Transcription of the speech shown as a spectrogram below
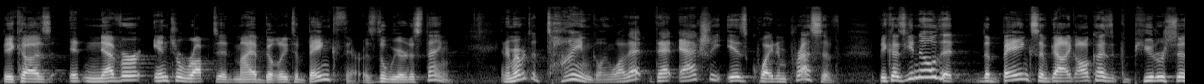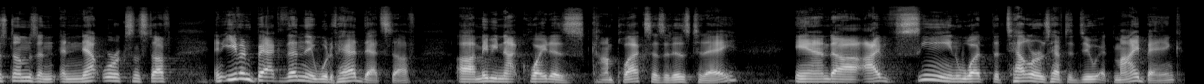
because it never interrupted my ability to bank there. The weirdest thing. And I remember at the time going, well, that, that actually is quite impressive because you know that the banks have got like all kinds of computer systems and, and networks and stuff. And even back then, they would have had that stuff. Uh, maybe not quite as complex as it is today. And uh, I've seen what the tellers have to do at my bank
